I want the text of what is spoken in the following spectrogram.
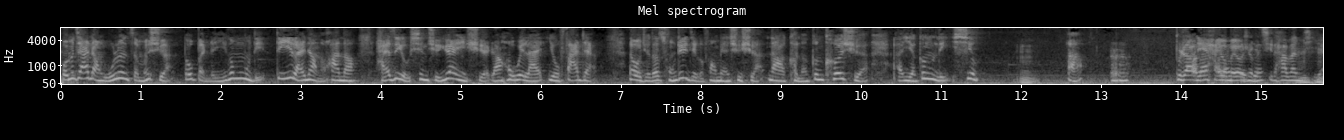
我们家长无论怎么选，都本着一个目的：第一来讲的话呢，孩子有兴趣、愿意学，然后未来有发展。那我觉得从这几个方面去选，那可能更科学啊，也更理性。嗯。啊。嗯。不知道您还有没有什么其他问题？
